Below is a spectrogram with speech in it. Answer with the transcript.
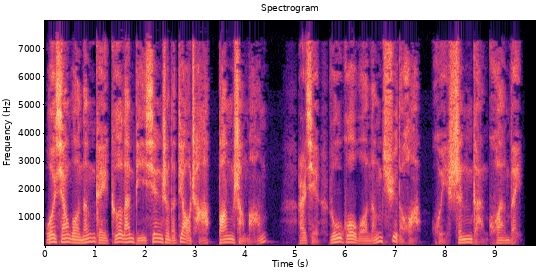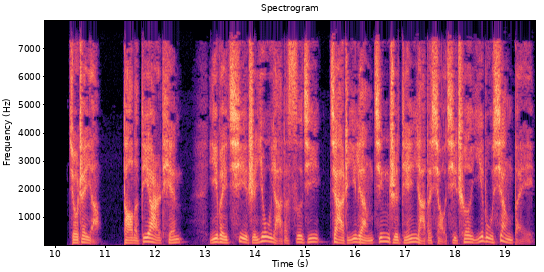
我想我能给格兰比先生的调查帮上忙，而且如果我能去的话，会深感宽慰。就这样，到了第二天，一位气质优雅的司机驾着一辆精致典雅的小汽车，一路向北，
